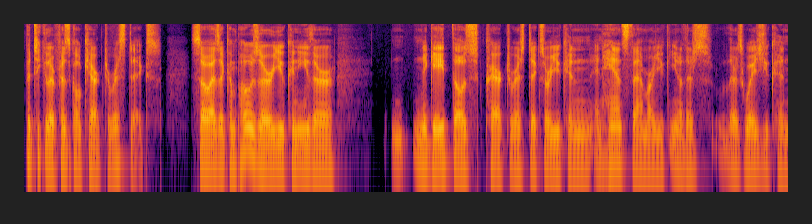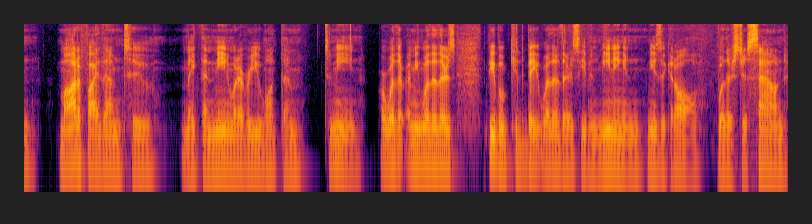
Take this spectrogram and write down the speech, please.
particular physical characteristics. So as a composer, you can either negate those characteristics or you can enhance them or you you know there's there's ways you can modify them to make them mean whatever you want them to mean. Or whether I mean whether there's people could debate whether there's even meaning in music at all whether it's just sound.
